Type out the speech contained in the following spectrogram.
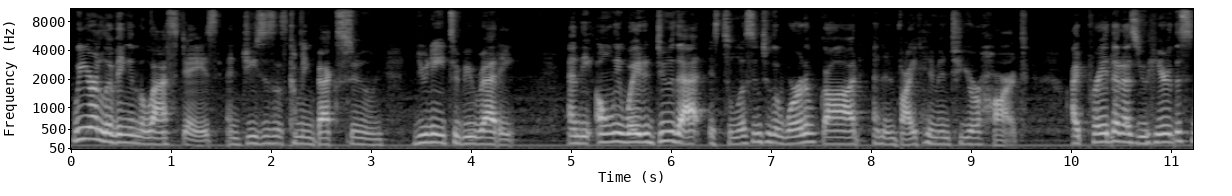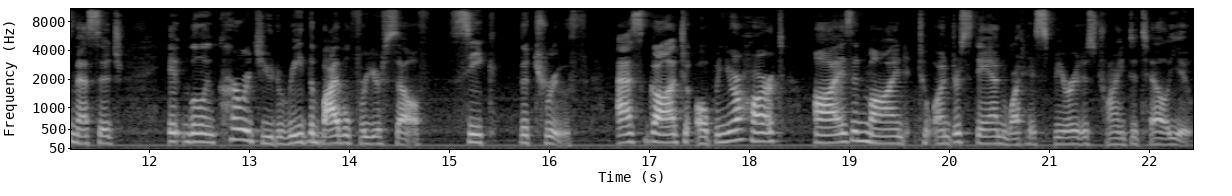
we are living in the last days, and Jesus is coming back soon. You need to be ready. And the only way to do that is to listen to the Word of God and invite Him into your heart. I pray that as you hear this message, it will encourage you to read the Bible for yourself. Seek the truth. Ask God to open your heart, eyes, and mind to understand what His Spirit is trying to tell you.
